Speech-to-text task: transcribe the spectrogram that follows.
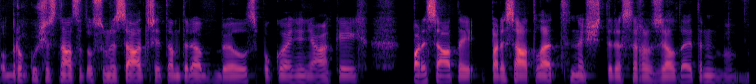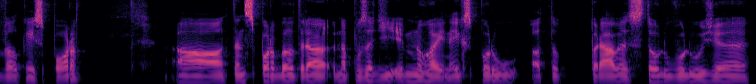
od roku 1683 tam teda byl spokojeně nějakých 50, 50 let, než teda se rozjel tady ten velký spor. A ten spor byl teda na pozadí i mnoha jiných sporů a to právě z toho důvodu, že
